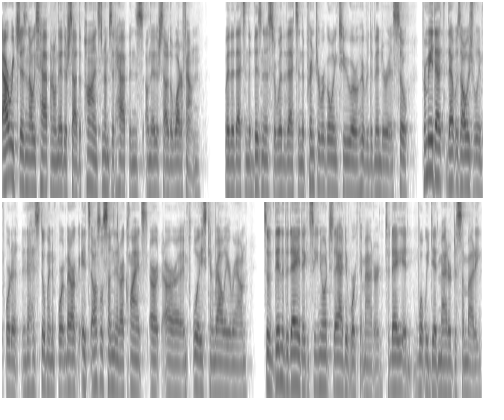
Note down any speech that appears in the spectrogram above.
outreach doesn't always happen on the other side of the pond. Sometimes it happens on the other side of the water fountain whether that's in the business or whether that's in the printer we're going to or whoever the vendor is. So for me, that that was always really important, and it has still been important. But our, it's also something that our clients, our our uh, employees, can rally around. So at the end of the day, they can say, you know what, today I did work that mattered. Today, it, what we did mattered to somebody.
